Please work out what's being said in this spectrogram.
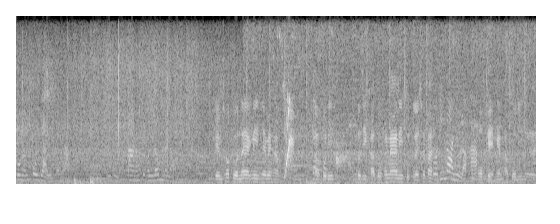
ตัวนั้นตัวใหญ่เหมือนกันนะดูถึงตาน้ำตัวมันเริ่มเลยเนาะเปรมชอบตัวแรกนี่ใช่ไหมครับเอาตัวนี้ตัวสีขาวตัวข้างหน้านี่สุดเลยใช่ปะตัวที่นอนอยู่เหรอครับโอเคงั้นเอาตัวนี้เลย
